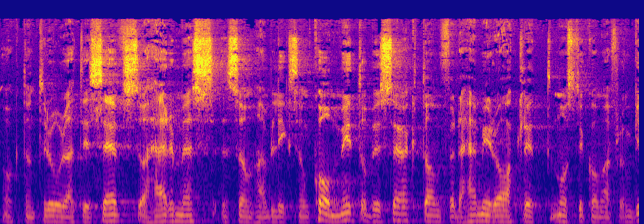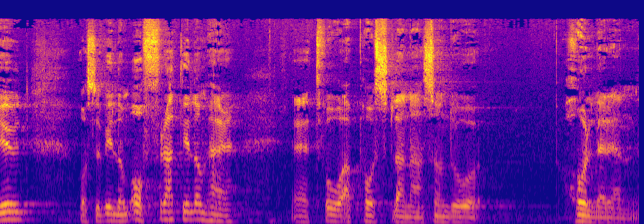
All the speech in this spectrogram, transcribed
Och de tror att det är Zeus och Hermes som har liksom kommit och besökt dem, för det här miraklet måste komma från Gud. Och så vill de offra till de här eh, två apostlarna som då håller en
